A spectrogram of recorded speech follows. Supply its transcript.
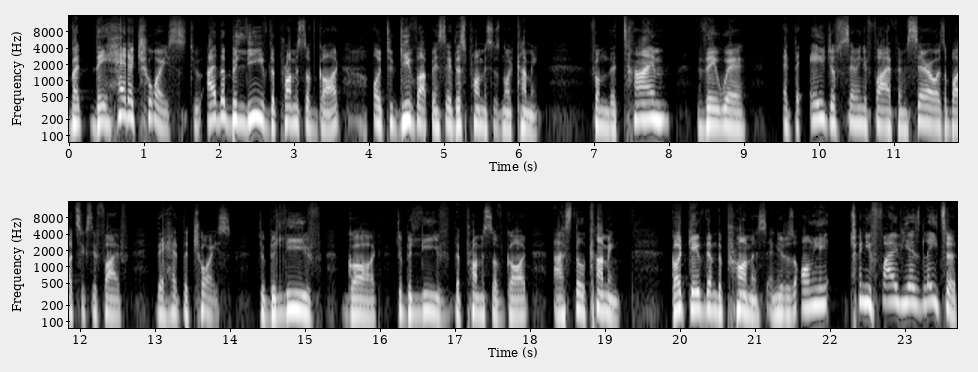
but they had a choice to either believe the promise of God or to give up and say, This promise is not coming. From the time they were at the age of 75 and Sarah was about 65, they had the choice to believe God, to believe the promise of God are still coming. God gave them the promise, and it was only 25 years later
